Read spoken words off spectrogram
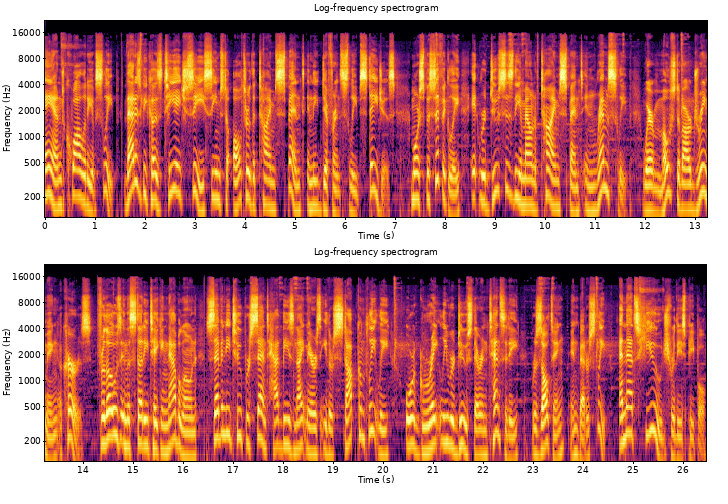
and quality of sleep. That is because THC seems to alter the time spent in the different sleep stages. More specifically, it reduces the amount of time spent in REM sleep, where most of our dreaming occurs. For those in the study taking Nabilone, 72% had these nightmares either stop completely or greatly reduce their intensity, resulting in better sleep. And that's huge for these people.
